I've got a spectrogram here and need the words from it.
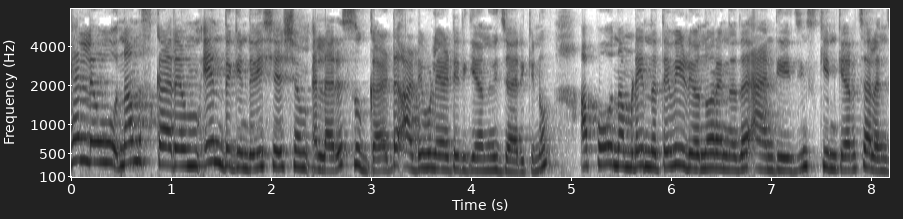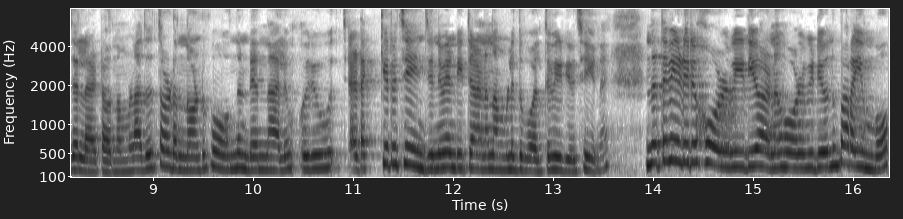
ഹലോ നമസ്കാരം. എന്തൊക്കെയുണ്ട് വിശേഷം? എല്ലാവരും സുഖമായിട്ട് അടിപൊളിയായിട്ട് ഇരിക്കുകയെന്ന് വിചാരിക്കുന്നു. അപ്പോൾ നമ്മുടെ ഇന്നത്തെ വീഡിയോ എന്ന് പറയുന്നത് anti ageing skin care challenge അല്ല കേട്ടോ. നമ്മളത് തുടർന്നുകൊണ്ട് പോകുന്നുണ്ട്. എന്നാലും ഒരു ഇടയ്ക്കൊരു ചേഞ്ചിന് വേണ്ടിയിട്ടാണ് നമ്മൾ ഇതുപോലത്തെ വീഡിയോ ചെയ്യുന്നത്. ഇന്നത്തെ വീഡിയോ ഒരു ഹോൾ വീഡിയോ ആണ്. ഹോൾ വീഡിയോ എന്ന് പറയുമ്പോൾ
